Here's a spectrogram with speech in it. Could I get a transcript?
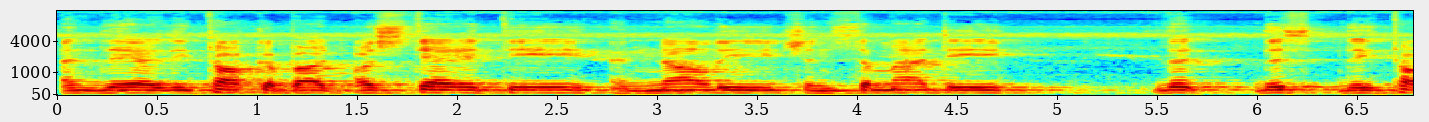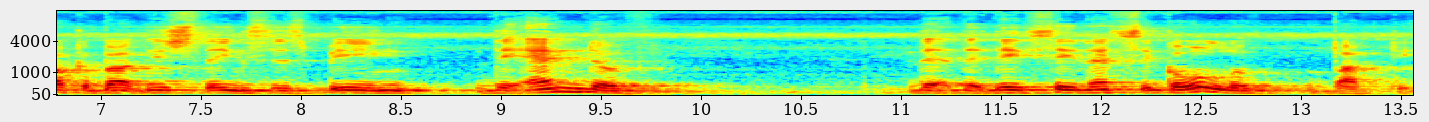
And there they talk about austerity and knowledge and samadhi. That this they talk about these things as being the end of. That that they say that's the goal of bhakti.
